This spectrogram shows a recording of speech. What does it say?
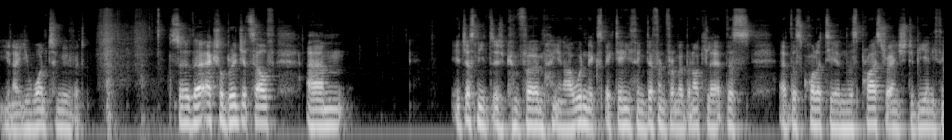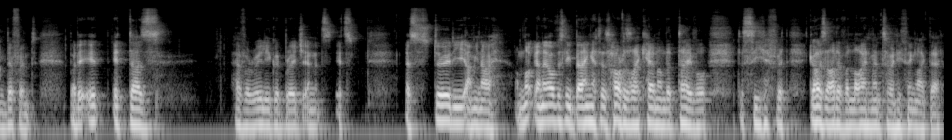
you know, you want to move it. So the actual bridge itself, um, it just needs to confirm you know i wouldn't expect anything different from a binocular at this at this quality and this price range to be anything different. But it it does have a really good bridge and it's it's a sturdy i mean i i'm not going to obviously bang it as hard as i can on the table to see if it goes out of alignment or anything like that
